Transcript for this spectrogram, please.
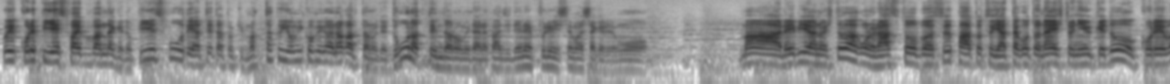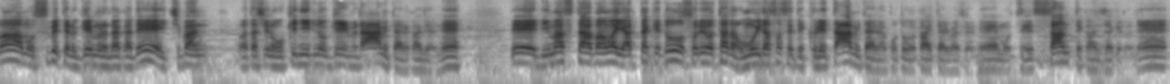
これこれ PS5 版だけど。PS4 でやってた時全く読み込みがなかったのでどうなってんだろうみたいな感じでねプレイしてましたけれども。まあレビュアーの人はこのラストオブアスパート2やったことない人に言うけどこれはもう全てのゲームの中で一番私のお気に入りのゲームだみたいな感じだよね。でリマスター版はやったけどそれをただ思い出させてくれたみたいなことが書いてありますよね。もう絶賛って感じだけどね。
